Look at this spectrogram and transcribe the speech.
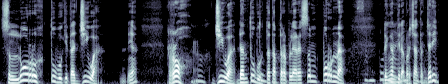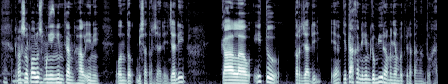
seluruh tubuh kita jiwa, ya, roh, jiwa dan tubuh tetap terpelihara sempurna Sempurna dengan ya, tidak bercatat. Jadi bercacat. Rasul Paulus menginginkan hal ini untuk bisa terjadi. Jadi kalau itu terjadi, ya kita akan dengan gembira menyambut kedatangan Tuhan.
